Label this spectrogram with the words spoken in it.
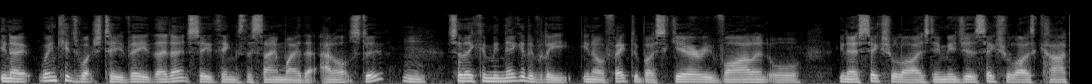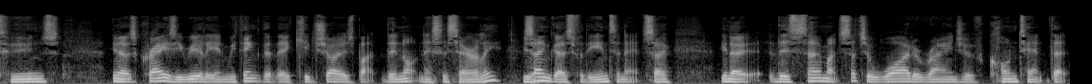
you know, when kids watch TV, they don't see things the same way that adults do. Mm. So they can be negatively, you know, affected by scary, violent, or you know, sexualized images, sexualized cartoons. You know, it's crazy, really, and we think that they're kid shows, but they're not necessarily. Yeah. Same goes for the internet. So, you know, there's so much, such a wider range of content that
